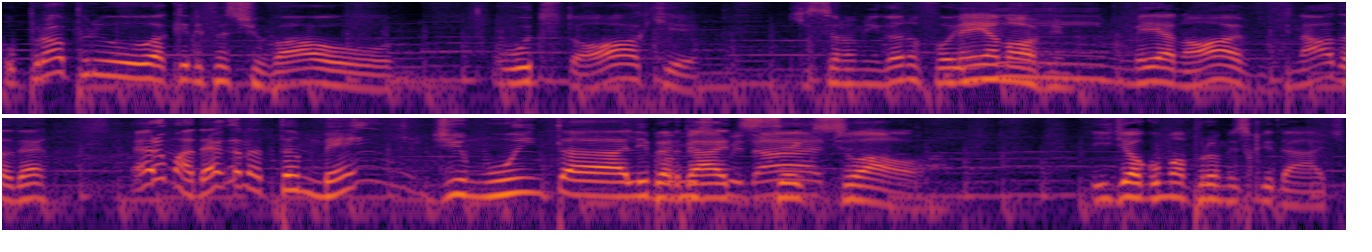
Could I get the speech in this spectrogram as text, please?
o próprio aquele festival Woodstock, que se eu não me engano foi 69. em 69, final da década. Era uma década também de muita liberdade sexual e de alguma promiscuidade.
